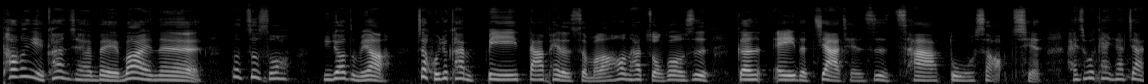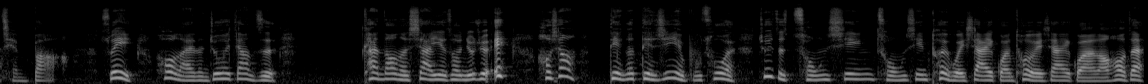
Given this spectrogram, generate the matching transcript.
汤也看起来美卖呢。那这时候你就要怎么样？再回去看 B 搭配了什么，然后它总共是跟 A 的价钱是差多少钱，还是会看一下价钱吧。所以后来呢，你就会这样子看到呢下一页的时候，你就觉得哎，好像点个点心也不错哎，就一直重新重新退回下一关，退回下一关，然后再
